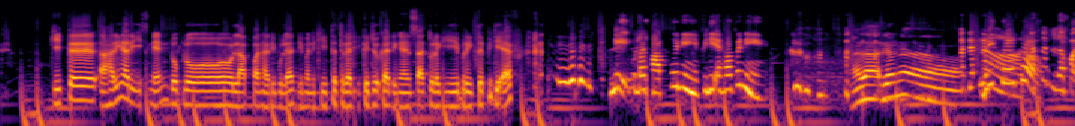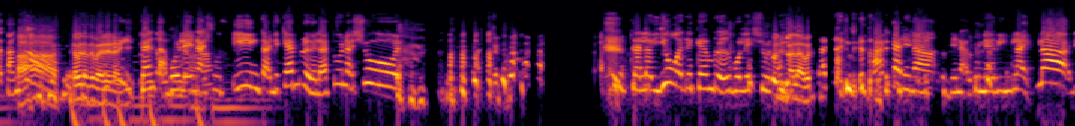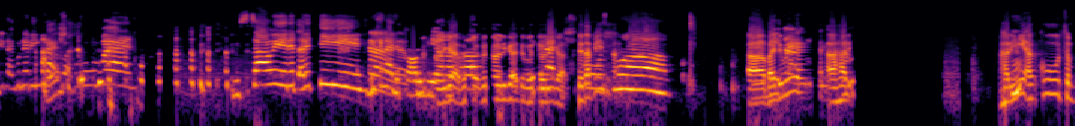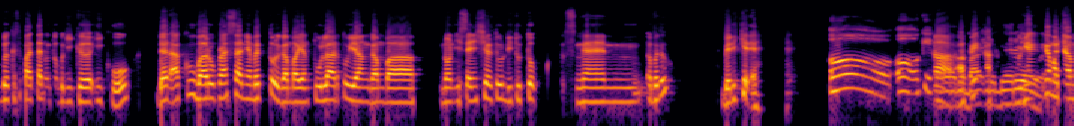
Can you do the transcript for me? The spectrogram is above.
kita uh, hari ni hari Isnin 28 hari bulan di mana kita telah dikejutkan dengan satu lagi berita PDF. ni, apa ni? PDF apa ni? Alah Riona. ada Berita nak. ke? Kata dia dapat tangkap. Ah, tak apa tak apa, tak apa lagi. Kan tak boleh nak lah. shooting. Tak ada kamera lah tu nak shoot. Kalau you ada kamera boleh shoot. Betul jugalah betul. Takkan dia. Takkan dia nak dia nak guna ring light pula. Dia nak guna ring light buat pengumuman. Susah weh dia tak reti. Dia kena ada kamera. Betul juga betul betul juga tu betul juga. Tetapi semua. uh, by the way uh, hari hari Hmm? ni aku sem- berkesempatan untuk pergi ke Eco dan aku baru perasan yang betul gambar yang tular tu yang gambar non essential tu ditutup dengan apa tu? Barricade eh? Oh, oh okay. Ah, Oh, dia, aku- dia ingat kan macam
